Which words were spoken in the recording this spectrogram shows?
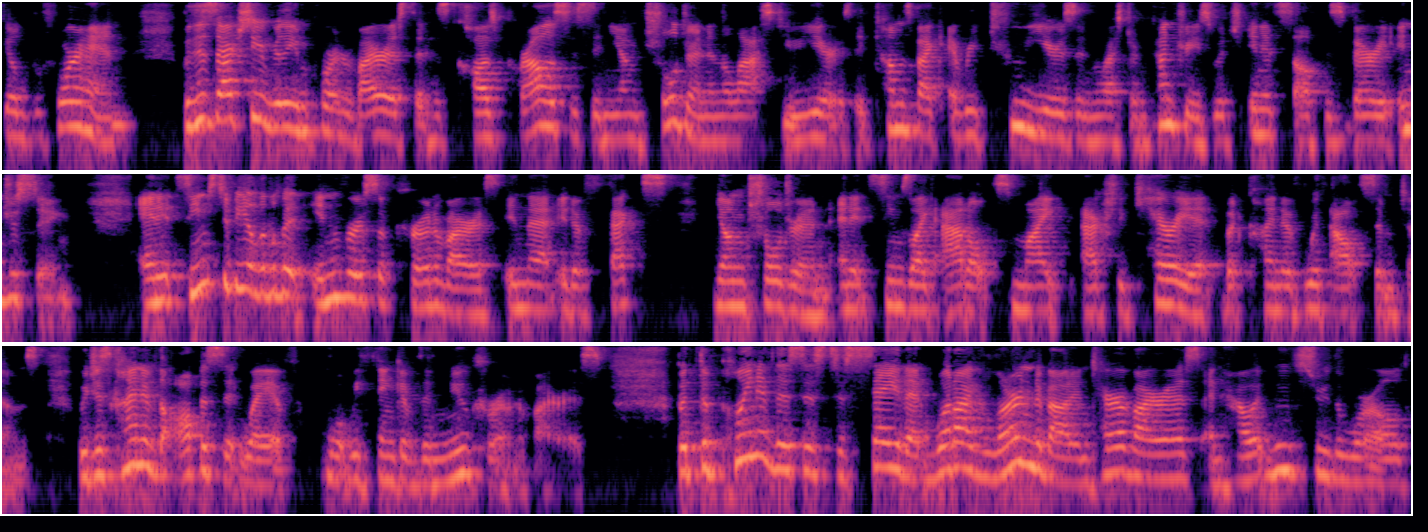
field beforehand. But this is actually a really important virus that has caused paralysis in young children in the last few years. It comes back every two years in Western countries, which in itself is very interesting. And it seems to be a little bit inverse of coronavirus in that it affects young children and it seems like adults might actually carry it but kind of without symptoms which is kind of the opposite way of what we think of the new coronavirus. But the point of this is to say that what i've learned about enterovirus and how it moves through the world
